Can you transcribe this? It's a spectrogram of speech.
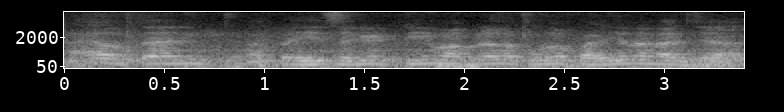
काय होतं आणि आता ही सगळी टीम आपल्याला पुढं पाहिजे ना राज्यात.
